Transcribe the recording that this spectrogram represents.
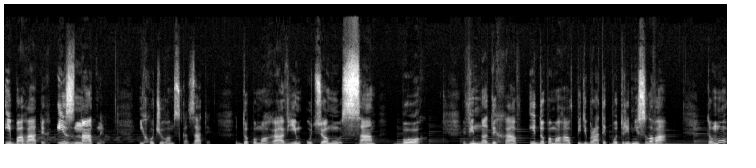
і багатих, і знатних. І хочу вам сказати, допомагав їм у цьому сам Бог. Він надихав і допомагав підібрати потрібні слова. Тому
